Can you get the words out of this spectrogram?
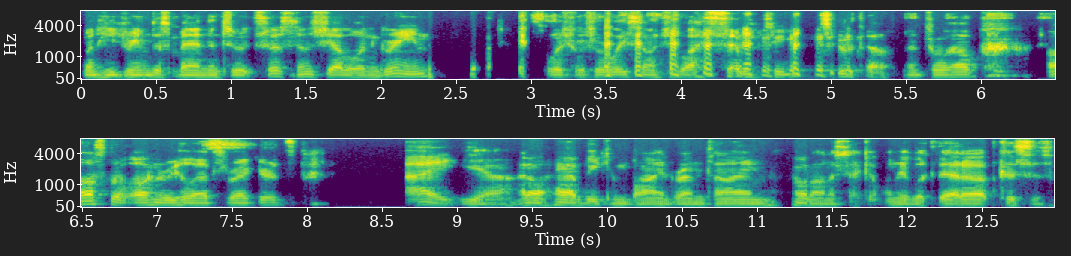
when he dreamed this band into existence, Yellow and Green, which was released on July 17, 2012, also on Relapse Records. I yeah, I don't have the combined runtime. Hold on a second, let me look that up because it's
